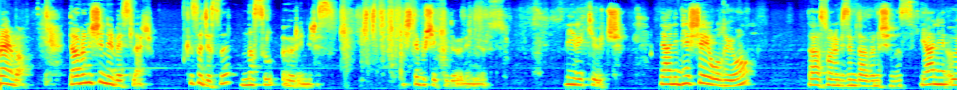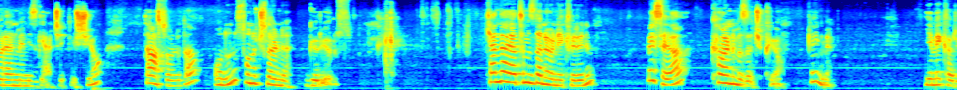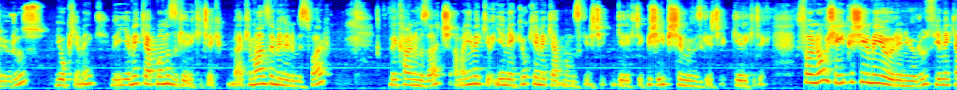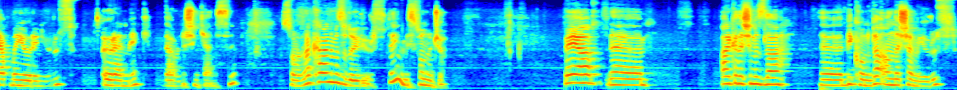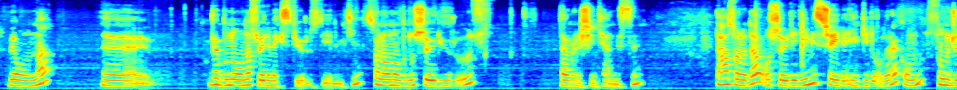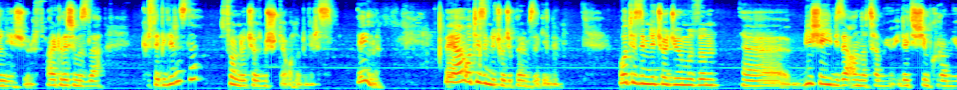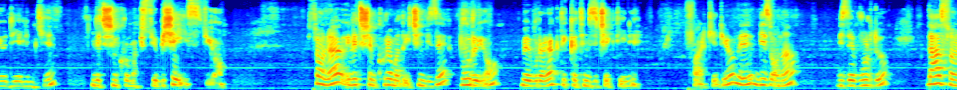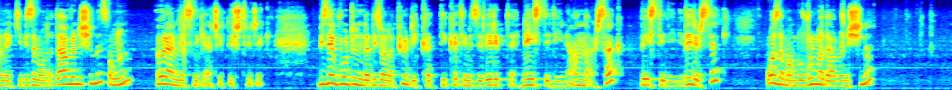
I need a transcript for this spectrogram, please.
Merhaba. Davranışı ne besler? Kısacası nasıl öğreniriz? İşte bu şekilde öğreniyoruz. 1, 2, 3. Yani bir şey oluyor. Daha sonra bizim davranışımız yani öğrenmemiz gerçekleşiyor. Daha sonra da onun sonuçlarını görüyoruz. Kendi hayatımızdan örnek verelim. Mesela karnımız acıkıyor. Değil mi? Yemek arıyoruz. Yok yemek ve yemek yapmamız gerekecek. Belki malzemelerimiz var ve karnımız aç ama yemek yemek yok. Yemek yapmamız gerekecek. gerekecek. Bir şeyi pişirmemiz gerekecek. gerekecek. Sonra o şeyi pişirmeyi öğreniyoruz. Yemek yapmayı öğreniyoruz. Öğrenmek davranışın kendisi. Sonra karnımızı doyuruyoruz. Değil mi? Sonucu. Veya e, arkadaşımızla e, bir konuda anlaşamıyoruz ve onunla e, ve bunu ona söylemek istiyoruz diyelim ki. Sonra ona bunu söylüyoruz. Davranışın kendisi. Daha sonra da o söylediğimiz şeyle ilgili olarak onun sonucunu yaşıyoruz. Arkadaşımızla küsebiliriz de sorunu çözmüş de olabiliriz. Değil mi? Veya otizmli çocuklarımıza gelin. Otizmli çocuğumuzun bir şeyi bize anlatamıyor, iletişim kuramıyor diyelim ki. İletişim kurmak istiyor, bir şey istiyor. Sonra iletişim kuramadığı için bize vuruyor ve vurarak dikkatimizi çektiğini fark ediyor ve biz ona bize vurdu. Daha sonraki bizim ona davranışımız onun öğrenmesini gerçekleştirecek. Bize vurduğunda biz ona pür dikkat dikkatimizi verip de ne istediğini anlarsak ve istediğini verirsek o zaman bu vurma davranışını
